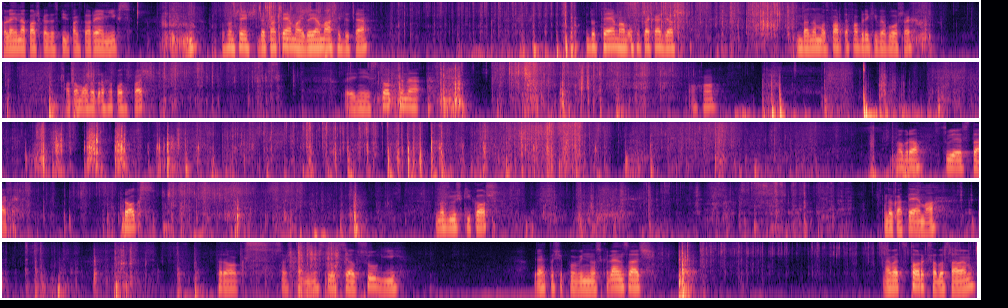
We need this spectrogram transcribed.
Kolejna paczka ze Speed Factory MX. To są części do KTM i do Yamaha DT. Do TM muszę czekać aż będą otwarte fabryki we Włoszech. A to może trochę potrwać. To jest nieistotne. Oho. Dobra, tu jest tak. Prox. Nowiuszki kosz. Do KTM-a. Prox, coś tam, instrukcja obsługi. Jak to się powinno skręcać. Nawet Torxa dostałem.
